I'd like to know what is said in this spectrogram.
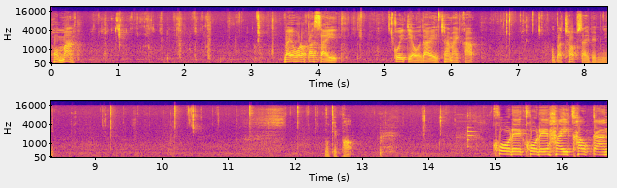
หอมมาก ใบโหระพาใส่ก๋วยเตี๋ยวได้ใช่ไหมครับผมชอบใส่แบบนี้โอเคเพาะโคเรโคเรให้เข้ากัน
